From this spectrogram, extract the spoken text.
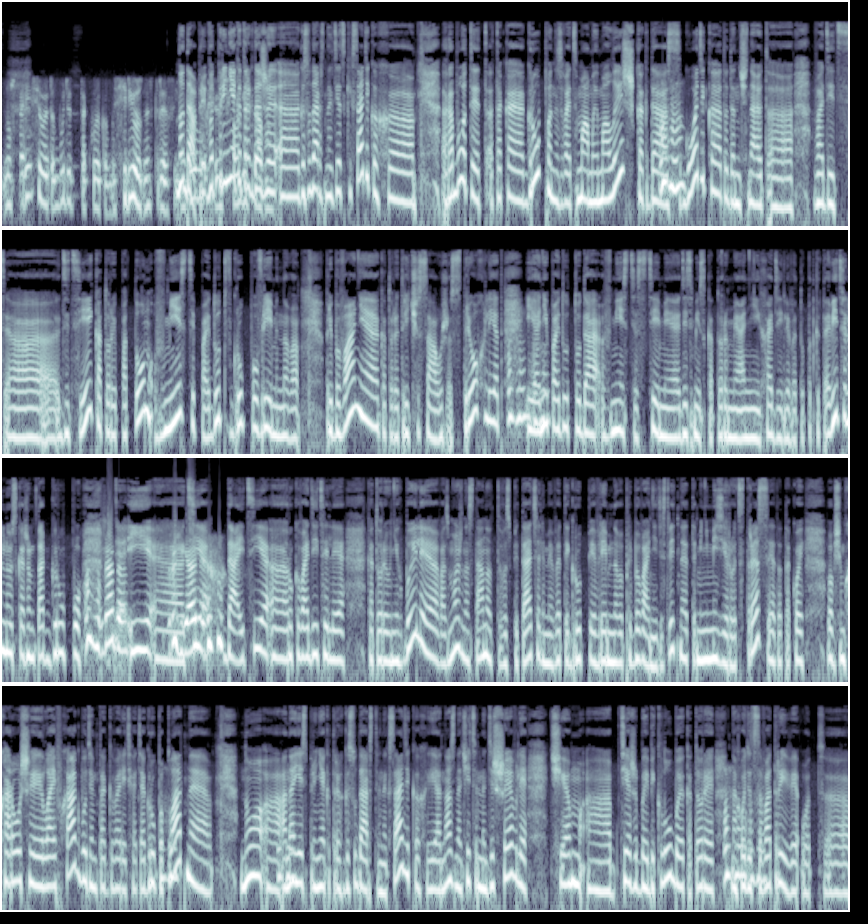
ну, скорее всего, это будет такой как бы серьезный стресс. Ну да, при, вот при некоторых даже э, государственных детских садиках э, работает такая группа, называется «Мама и малыш», когда угу. с годика туда начинают э, водить э, детей, которые потом вместе пойдут в группу временного пребывания, которая три часа уже с трех лет, угу, и угу. они пойдут туда вместе с теми детьми, с которыми они ходили в эту подготовительную, скажем так, группу. Угу, да, да. И э, те, да, и те э, руководители руководители, которые у них были, возможно, станут воспитателями в этой группе временного пребывания. Действительно, это минимизирует стресс, и это такой, в общем, хороший лайфхак, будем так говорить, хотя группа угу. платная, но угу. она есть при некоторых государственных садиках, и она значительно дешевле, чем а, те же бэби-клубы, которые угу, находятся угу. в отрыве от а,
